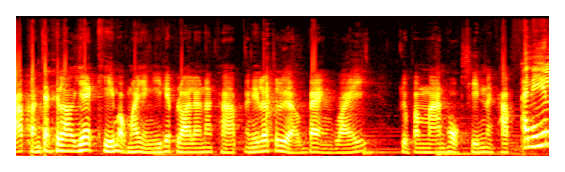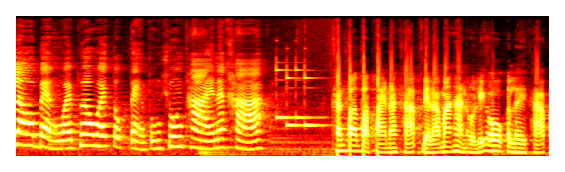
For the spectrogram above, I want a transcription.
รับหลังจากที่เราแยกครีมออกมาอย่างนี้เรียบร้อยแล้วนะครับ อันนี้เราจะเหลือแบ่งไว้อยู่ประมาณ 6 ชิ้นนะครับ อันนี้เราแบ่งไว้เพื่อไว้ตกแต่งตรงช่วงท้ายนะคะ ขั้นตอนต่อไปนะครับ เดี๋ยวเรามาหั่นโอริโอกันเลยครับ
